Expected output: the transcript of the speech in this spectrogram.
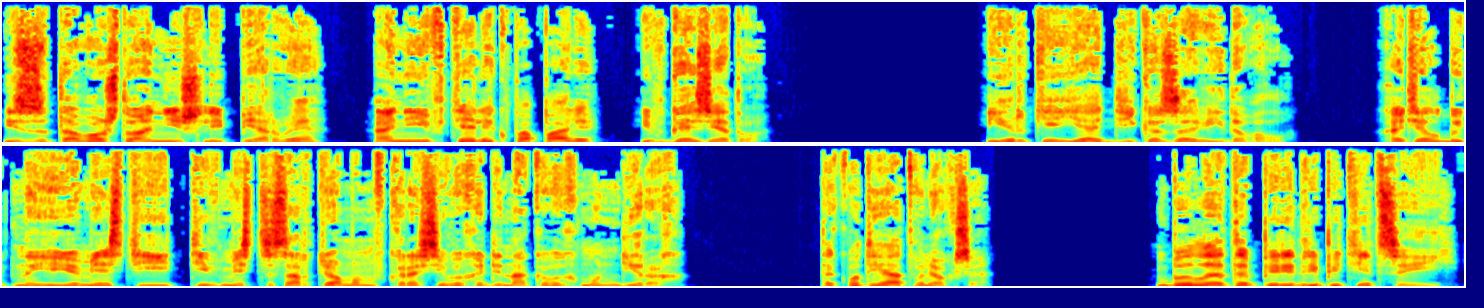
Из-за того, что они шли первые, они и в телек попали, и в газету. Ирке я дико завидовал. Хотел быть на ее месте и идти вместе с Артемом в красивых одинаковых мундирах. Так вот я отвлекся. Было это перед репетицией.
